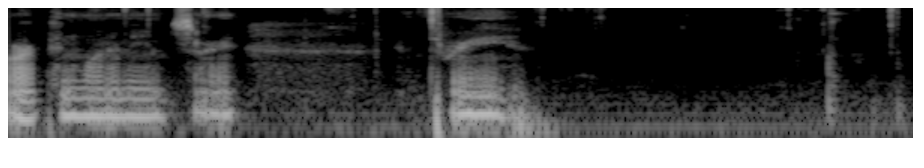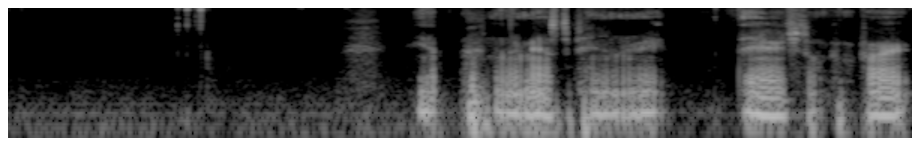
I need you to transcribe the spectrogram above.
Or pin one, I mean, sorry. Three. Yep, another master pin right there, just don't come apart.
